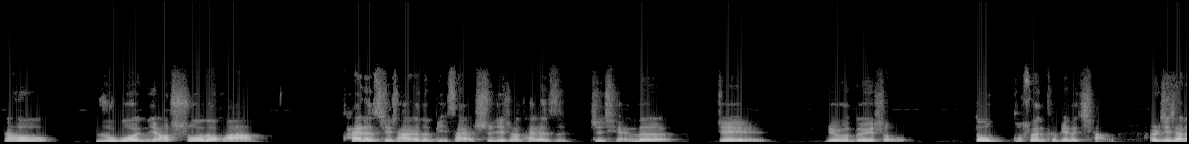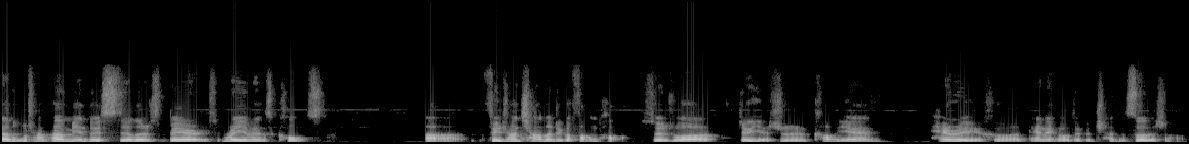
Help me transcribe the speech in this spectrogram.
然后。如果你要说的话，Titans 接下来的比赛，实际上 Titans 之前的这六个对手都不算特别的强，而接下来的五场，他要面对 Steelers、Bears、Ravens、Colts，啊，非常强的这个防跑，所以说这也是考验 Henry 和 Daniel 这个成色的时候。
